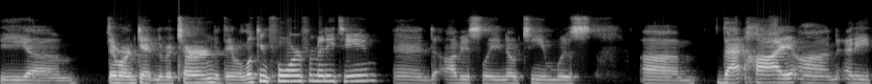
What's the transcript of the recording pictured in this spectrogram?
the um, they weren't getting the return that they were looking for from any team, and obviously no team was um, that high on any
